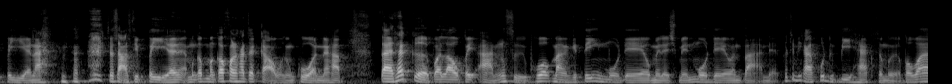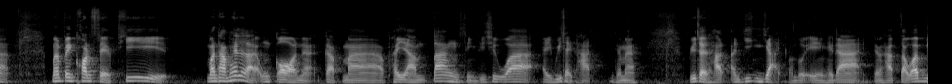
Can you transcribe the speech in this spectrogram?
บ30 ปีนะจะ 30 ปีแล้วเนี่ยมันก็มันก็ค่อนข้างจะเก่าพอสมควรนะครับ แต่ถ้าเกิดว่าเราไปอ่านหนังสือพวก Marketing Model Management Model ต่างๆเนี่ยก็จะมีการพูดถึง B hack เสมอ เพราะว่ามันเป็นคอนเซปที่ มันทำให้หลายๆองค์กรเนี่ยกลับมาพยายามตั้งสิ่งที่ชื่อว่าไอ้วิสัยทัศน์ใช่ไหมวิสัยทัศน์อันยิ่งใหญ่ของตัวเองให้ได้นะครับแต่ว่า B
